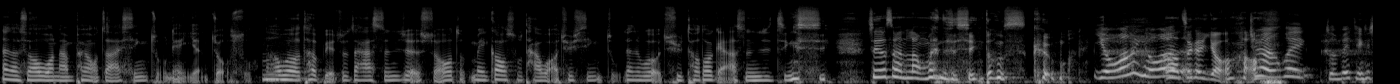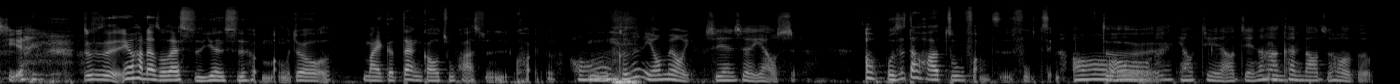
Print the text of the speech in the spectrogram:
那个时候我男朋友在新竹念研究所，然后我有特别就在他生日的时候没告诉他我要去新竹，但是我有去偷偷给他生日惊喜，这个算浪漫的行动时刻吗？有啊有啊，哦这个有，居然会准备惊喜，就是因为他那时候在实验室很忙，就。买个蛋糕祝他生日快乐。哦，可是你又没有实验室的钥匙。哦，我是到他租房子附近。哦，了解了解。那他看到之后的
